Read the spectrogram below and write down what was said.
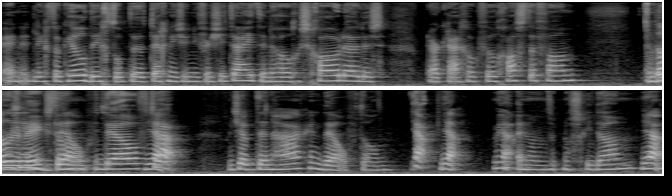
En het ligt ook heel dicht op de Technische Universiteit en de hogescholen. Dus daar krijgen we ook veel gasten van. En dat is de in. Delft? In Delft, Ja. ja. Want je hebt Den Haag en Delft dan. Ja. Ja, ja. En dan natuurlijk nog Schiedam. ja.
